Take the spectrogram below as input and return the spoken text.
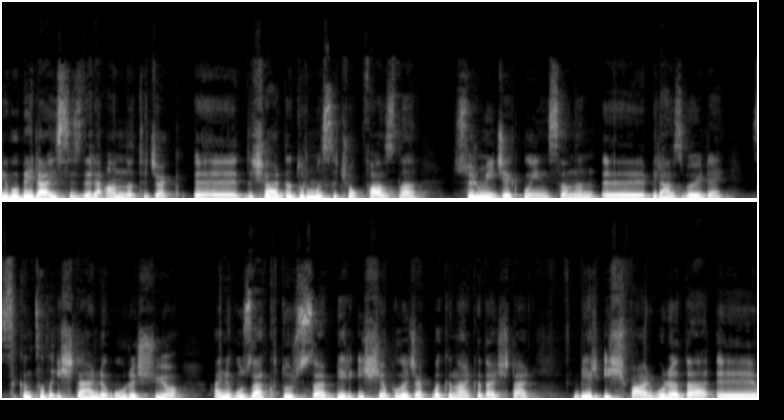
Ve bu belayı sizlere anlatacak. E, dışarıda durması çok fazla sürmeyecek bu insanın. E, biraz böyle sıkıntılı işlerle uğraşıyor. Hani uzak dursa bir iş yapılacak bakın arkadaşlar. Bir iş var burada. E,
